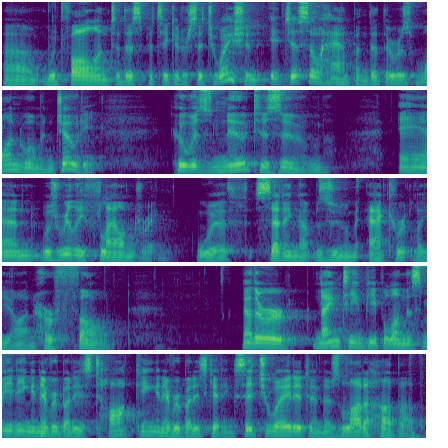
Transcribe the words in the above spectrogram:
um, would fall into this particular situation, it just so happened that there was one woman, Jody, who was new to Zoom and was really floundering with setting up Zoom accurately on her phone. Now, there were 19 people on this meeting, and everybody's talking and everybody's getting situated, and there's a lot of hubbub.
